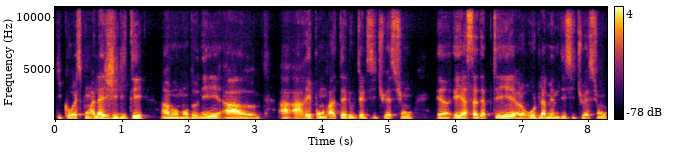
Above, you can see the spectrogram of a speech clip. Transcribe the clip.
qui correspond à l'agilité à un moment donné, à, à, à répondre à telle ou telle situation et à s'adapter, alors au-delà même des situations,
